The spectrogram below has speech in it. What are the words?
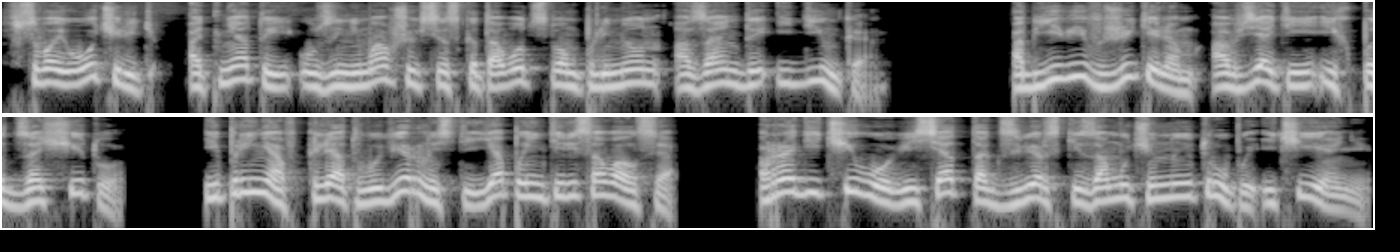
в свою очередь отнятый у занимавшихся скотоводством племен Азаньда и Динка. Объявив жителям о взятии их под защиту и приняв клятву верности, я поинтересовался, ради чего висят так зверски замученные трупы и чьи они.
